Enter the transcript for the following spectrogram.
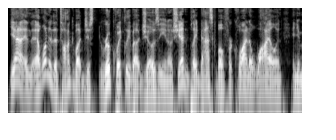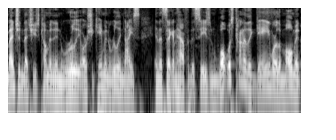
Yeah, and I wanted to talk about just real quickly about Josie. You know, she hadn't played basketball for quite a while, and and you mentioned that she's coming in really, or she came in really nice in the second half of the season. What was kind of the game or the moment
